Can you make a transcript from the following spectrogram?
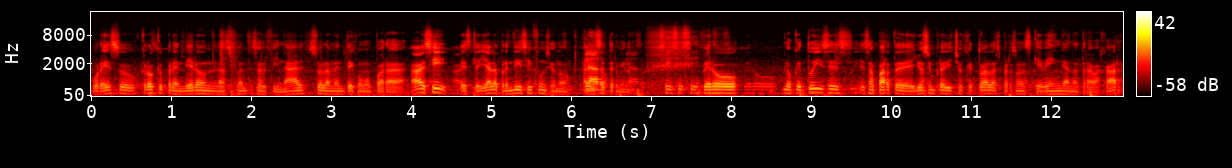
por eso. Creo que prendieron las fuentes al final, solamente como para, ah, sí, este, ya la prendí, sí funcionó. Ahí se terminó. Sí, sí, sí. Pero lo que tú dices, esa parte de, yo siempre he dicho que todas las personas que vengan a trabajar,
